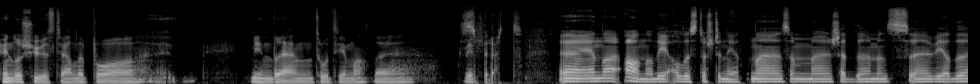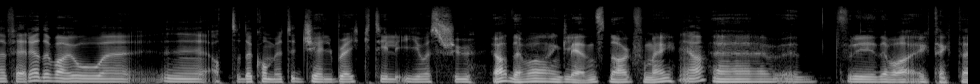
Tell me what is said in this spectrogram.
120 stjerner på eh, mindre enn to timer. Det er vilt. Sprøtt. Eh, en av- annen av de aller største nyhetene som eh, skjedde mens eh, vi hadde ferie, det var jo at det kom ut jailbreak til IOS 7. Ja, det var en gledens dag for meg. Ja. Fordi det var Jeg tenkte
